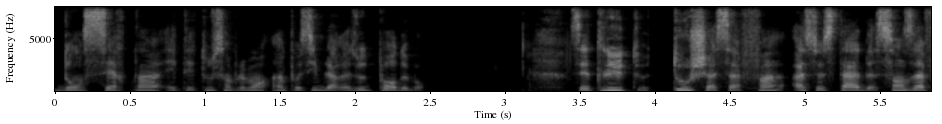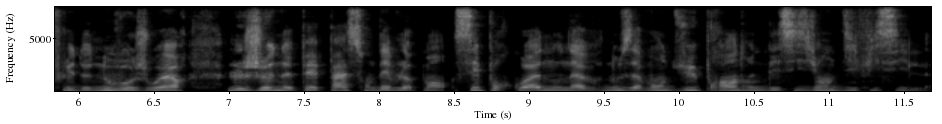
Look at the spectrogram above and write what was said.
dont certains étaient tout simplement impossibles à résoudre pour de bon. Cette lutte touche à sa fin. À ce stade, sans afflux de nouveaux joueurs, le jeu ne paie pas son développement. C'est pourquoi nous, avons dû prendre une décision difficile.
